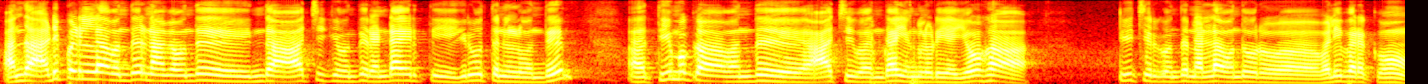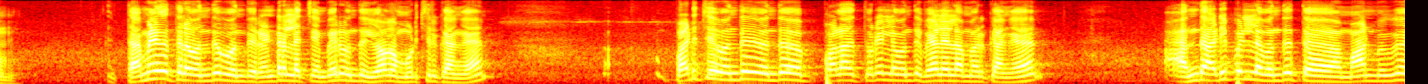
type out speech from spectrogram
அந்த அடிப்படையில் வந்து நாங்கள் வந்து இந்த ஆட்சிக்கு வந்து ரெண்டாயிரத்தி இருபத்தொன்னில் வந்து திமுக வந்து ஆட்சி வந்தால் எங்களுடைய யோகா டீச்சருக்கு வந்து நல்லா வந்து ஒரு வழி பிறக்கும் தமிழகத்தில் வந்து வந்து ரெண்டரை லட்சம் பேர் வந்து யோகா முடிச்சிருக்காங்க. படித்து வந்து வந்து பல துறையில் வந்து வேலை இல்லாமல் இருக்காங்க. அந்த அடிப்படையில் வந்து த மாண்புமிகு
